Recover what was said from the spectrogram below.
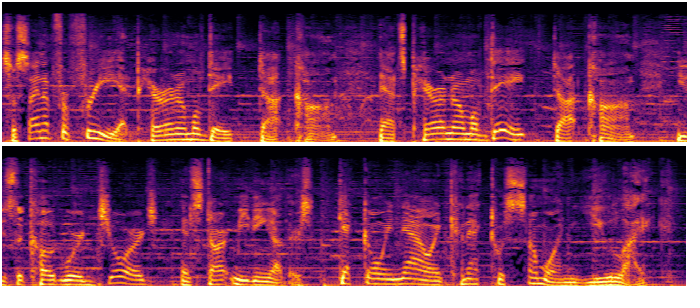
So sign up for free at paranormaldate.com. That's paranormaldate.com. Use the code word George and start meeting others. Get going now and connect with someone you like.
